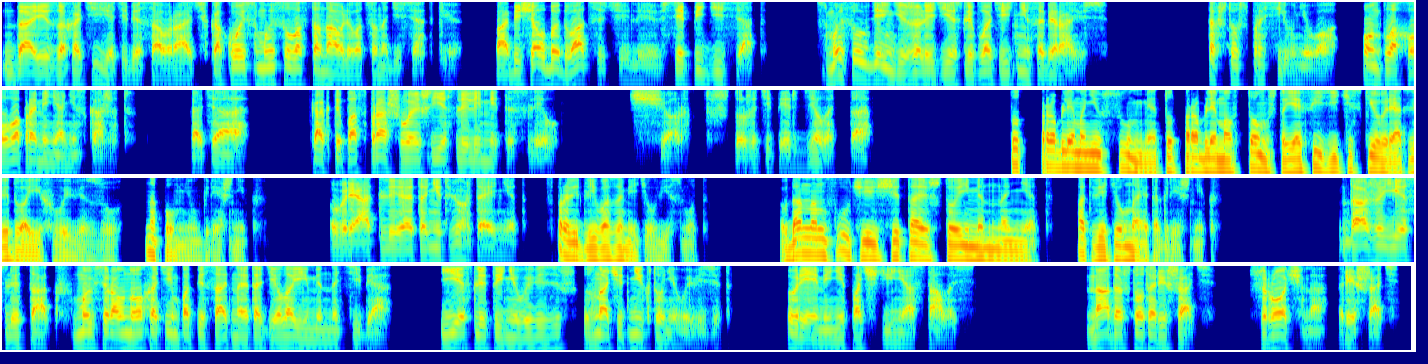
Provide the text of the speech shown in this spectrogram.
«Да и захоти я тебе соврать, какой смысл останавливаться на десятке? Пообещал бы двадцать или все пятьдесят. Смысл деньги жалеть, если платить не собираюсь. Так что спроси у него, он плохого про меня не скажет. Хотя, как ты поспрашиваешь, если лимиты слил? Черт, что же теперь делать-то? Тут проблема не в сумме, тут проблема в том, что я физически вряд ли двоих вывезу, напомнил грешник. Вряд ли это не твердое «нет», справедливо заметил Висмут. В данном случае считай, что именно нет», — ответил на это грешник. «Даже если так, мы все равно хотим подписать на это дело именно тебя. Если ты не вывезешь, значит, никто не вывезет. Времени почти не осталось. Надо что-то решать. Срочно решать».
